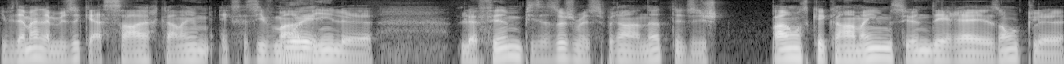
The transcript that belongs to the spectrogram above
évidemment, la musique, elle sert quand même excessivement bien le, le film. Puis c'est ça, je me suis pris en note. Je pense que quand même, c'est une des raisons que,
